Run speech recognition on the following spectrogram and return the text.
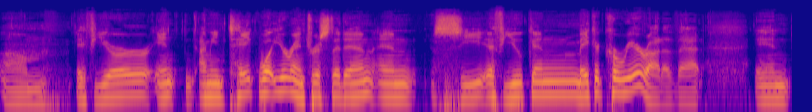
Um, if you're in, I mean, take what you're interested in and see if you can make a career out of that. And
